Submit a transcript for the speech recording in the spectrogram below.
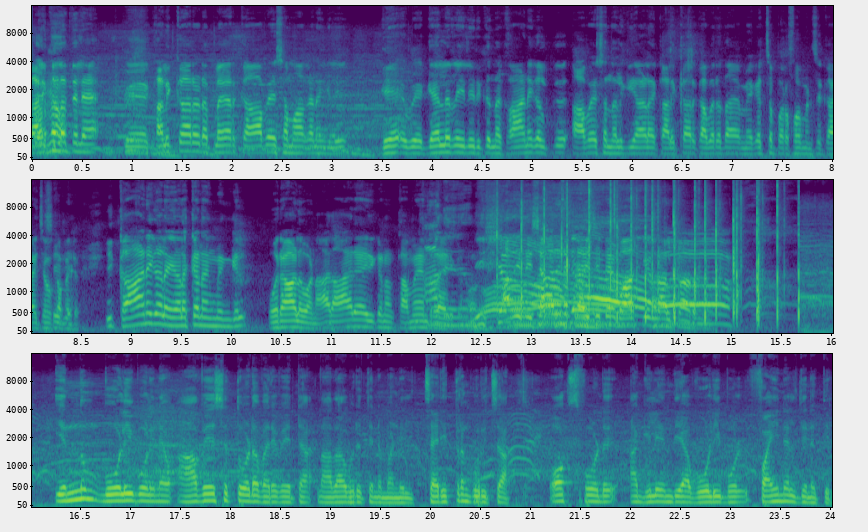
കളിക്കളത്തിലെ കളിക്കാരുടെ പ്ലെയർക്ക് ആവേശമാകണമെങ്കിൽ ഗാലറിയിൽ ഇരിക്കുന്ന കാണികൾക്ക് ആവേശം നൽകിയ ആളെ കളിക്കാർക്ക് അവരുടേതായ മികച്ച പെർഫോമൻസ് കാഴ്ചവെക്കാൻ പറ്റും. ഈ കാണികളെ ഇളക്കണമെങ്കിൽ ഒരാൾ വേണം അത് ആരായിരിക്കണം? കമാൻഡർ ആയിരിക്കണം. അത് നിഷാദിനെ കഴിച്ചിട്ടേ ബാക്കിയുള്ള ആൾക്കാരുള്ളൂ. എന്നും വോളിബോളിനെ ആവേശത്തോടെ വരവേറ്റ നാദാപുരത്തിന്റെ മണ്ണിൽ ചരിത്രം കുറിച്ച ഓക്സ്ഫോർഡ് അഖിലേന്ത്യാ വോളിബോൾ ഫൈനൽ ദിനത്തിൽ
